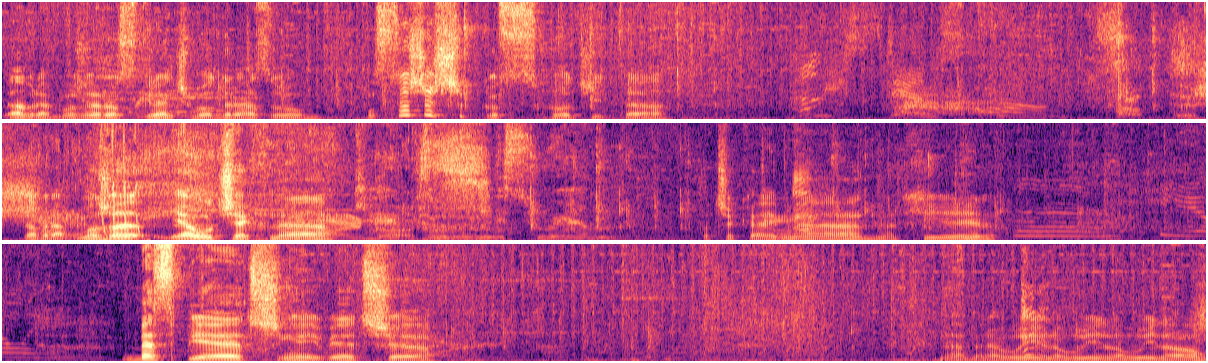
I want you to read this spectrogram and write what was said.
Dobra, może rozkręćmy od razu. No strasznie szybko schodzi ta... Dobra, może ja ucieknę. Poczekajmy na heal. Bezpieczniej, wiecie. Dobra, Willow, Willow, Willow.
